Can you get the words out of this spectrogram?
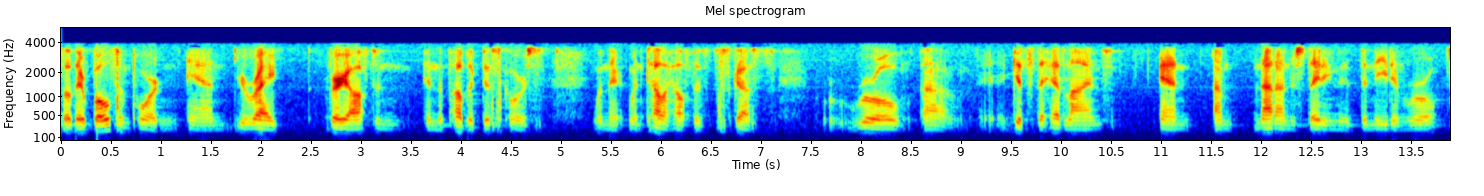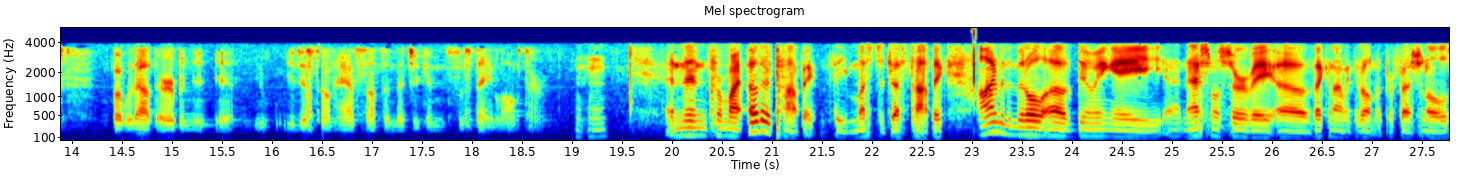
so they're both important, and you're right. Very often in the public discourse, when when telehealth is discussed, rural uh, gets the headlines, and I'm not understating the, the need in rural, but without the urban, you, you, just don't have something that you can sustain long term. Mm-hmm. And then for my other topic, the must address topic, I'm in the middle of doing a, a national survey of economic development professionals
